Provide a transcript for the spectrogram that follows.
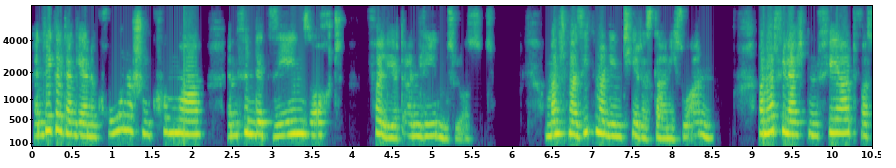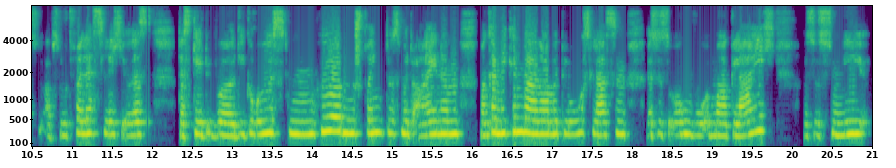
Entwickelt dann gerne chronischen Kummer, empfindet Sehnsucht, verliert an Lebenslust. Und manchmal sieht man dem Tier das gar nicht so an. Man hat vielleicht ein Pferd, was absolut verlässlich ist. Das geht über die größten Hürden, springt es mit einem. Man kann die Kinder damit loslassen. Es ist irgendwo immer gleich. Es ist nie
